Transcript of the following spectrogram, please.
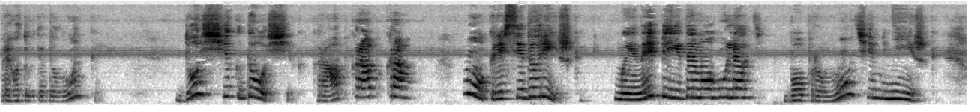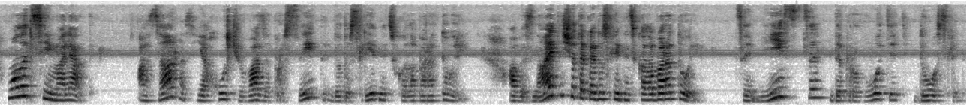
Приготуйте долоньки. Дощик, дощик, крап, крап, крап, мокрі всі доріжки. Ми не підемо гулять, бо промочим ніжки. Молодці маляти! А зараз я хочу вас запросити до дослідницької лабораторії. А ви знаєте, що таке дослідницька лабораторія? Це місце, де проводять досліди.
